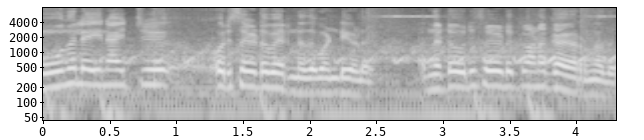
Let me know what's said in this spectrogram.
മൂന്ന് ലൈനായിട്ട് ഒരു സൈഡ് വരുന്നത് വണ്ടികൾ എന്നിട്ട് ഒരു സൈഡിലേക്കാണ് കയറുന്നത്.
